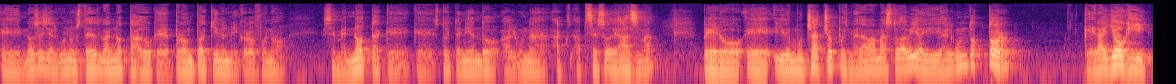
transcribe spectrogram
eh, no sé si alguno de ustedes lo han notado, que de pronto aquí en el micrófono se me nota que, estoy teniendo algún absceso de asma, pero eh, y de muchacho pues me daba más todavía. Y algún doctor, que era yogi,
